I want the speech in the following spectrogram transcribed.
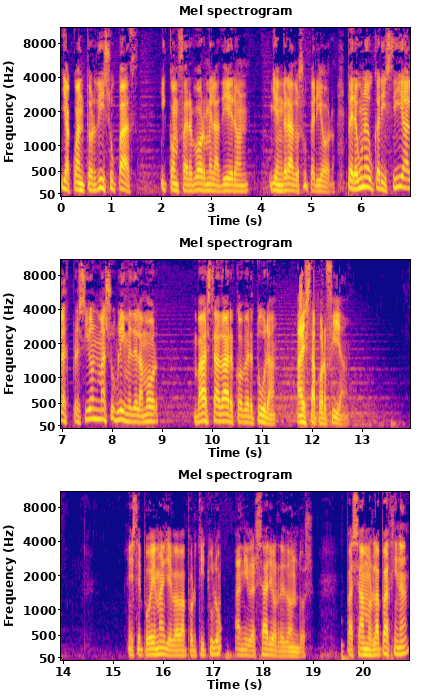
y a cuantos di su paz y con fervor me la dieron, y en grado superior. Pero una Eucaristía, la expresión más sublime del amor, basta dar cobertura a esta porfía. Este poema llevaba por título Aniversarios Redondos. Pasamos la página.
